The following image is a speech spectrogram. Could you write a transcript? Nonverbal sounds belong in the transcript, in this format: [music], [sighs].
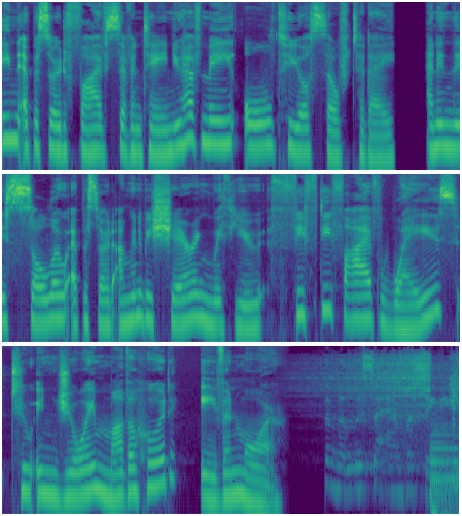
In episode 517, you have me all to yourself today. And in this solo episode, I'm going to be sharing with you 55 ways to enjoy motherhood even more. The Melissa Ambrosini.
